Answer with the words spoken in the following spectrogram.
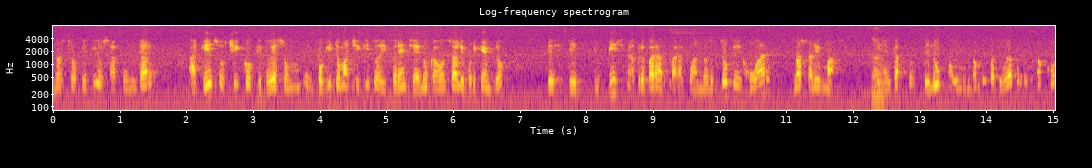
nuestro objetivo es apuntar a que esos chicos que todavía son un poquito más chiquitos, a diferencia de Lucas González, por ejemplo, empiecen a preparar para cuando les toque jugar no salir más y en el caso de Lucas, hay un nombre particular porque conozco,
